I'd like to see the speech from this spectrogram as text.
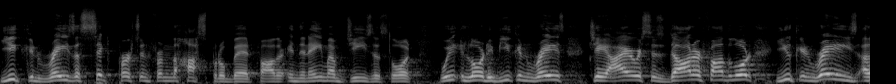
you could raise a sick person from the hospital bed, Father, in the name of Jesus, Lord. We, Lord, if you can raise Jairus' daughter, Father Lord, you can raise a,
